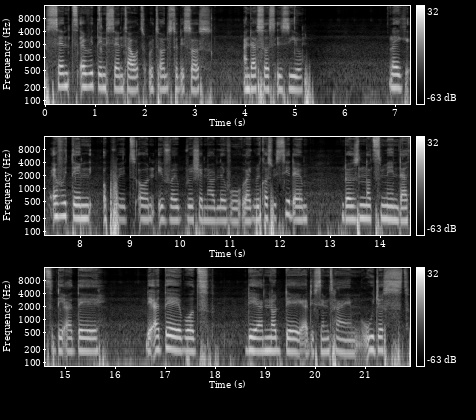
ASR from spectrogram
Sent everything sent out returns to the source, and that source is you. Like everything operates on a vibrational level, like because we see them does not mean that they are there. They are there, but they are not there at the same time. We just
